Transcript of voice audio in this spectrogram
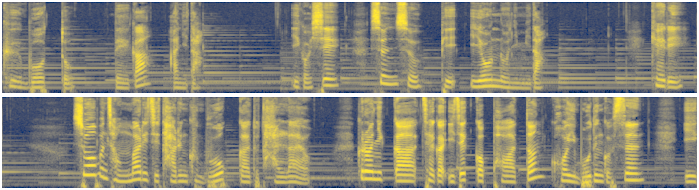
그 무엇도 내가 아니다. 이것이 순수 비이온론입니다. 게리 수업은 정말이지 다른 그 무엇과도 달라요. 그러니까 제가 이제껏 봐왔던 거의 모든 것은 이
